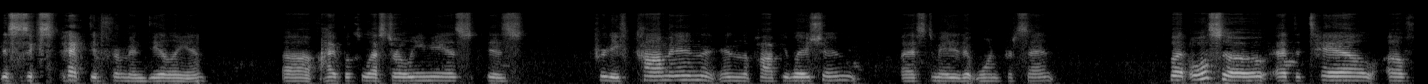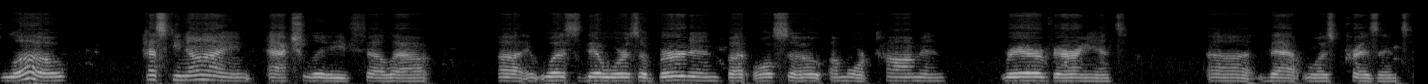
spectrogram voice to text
This is expected from Mendelian. Uh, hypercholesterolemia is, is pretty common in, in the population, estimated at 1% but also at the tail of low, PCSK9 actually fell out. Uh, it was there was a burden, but also a more common, rare variant uh, that was present,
